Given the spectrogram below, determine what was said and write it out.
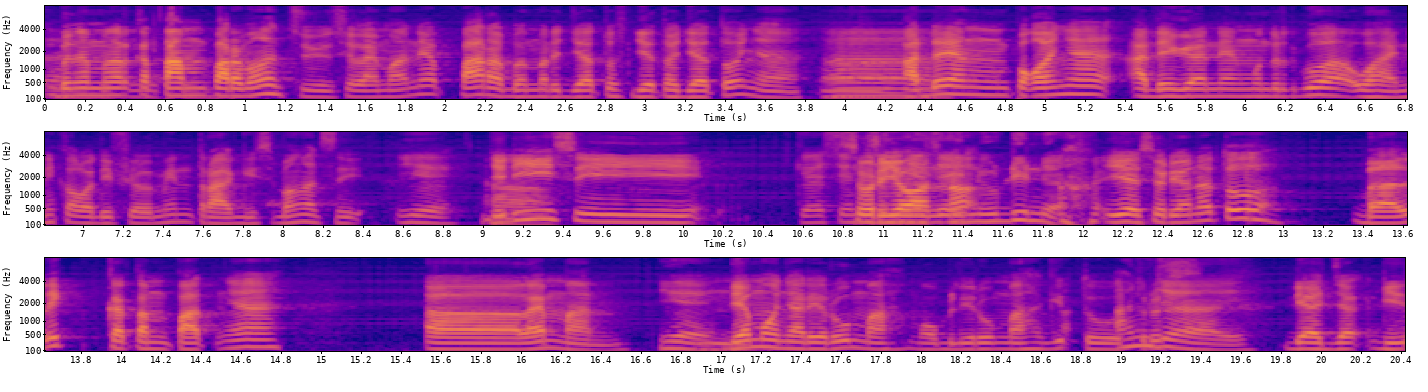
bener-bener gitu. ketampar banget cuy. Slemannya parah bener jatuh jatuh jatuhnya. Ah. Ada yang pokoknya adegan yang menurut gua wah ini kalau difilmin tragis banget sih. Iya. Jadi Ah. si Kayak Suryono. Zainuddin ya. iya Suryono tuh balik ke tempatnya eh, Leman. Iya. Dia mau nyari rumah, mau beli rumah gitu. Terus Anjay. diajak di,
